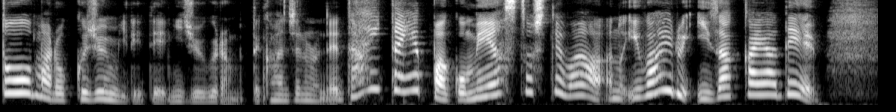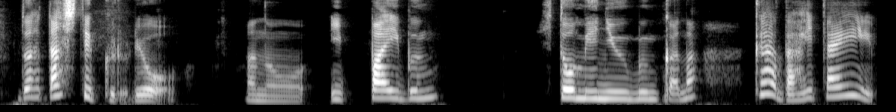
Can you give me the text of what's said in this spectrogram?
と、まあ、60ミリで 20g って感じなので、大体やっぱこう目安としては、あの、いわゆる居酒屋で出してくる量、あの、1杯分、1メニュー分かな？が大体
